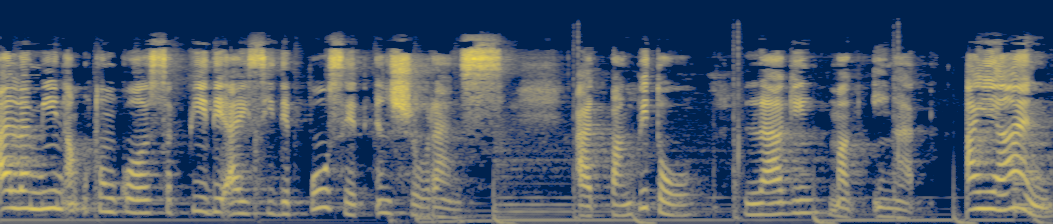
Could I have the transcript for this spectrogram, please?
alamin ang tungkol sa PDIC Deposit Insurance. At pangpito, laging mag-ingat. Ayan,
